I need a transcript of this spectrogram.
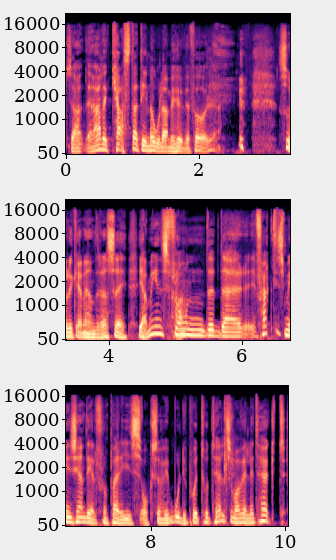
Så jag hade kastat in Ola med huvudet före. Så det kan ändra sig. Jag minns från ja. det där, faktiskt minns jag en del från Paris också. Vi bodde på ett hotell som var väldigt högt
